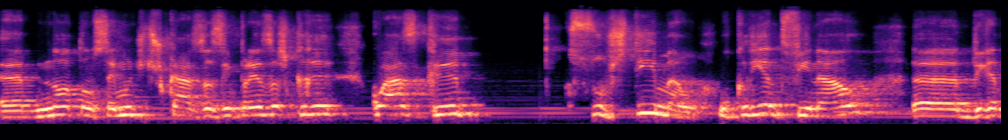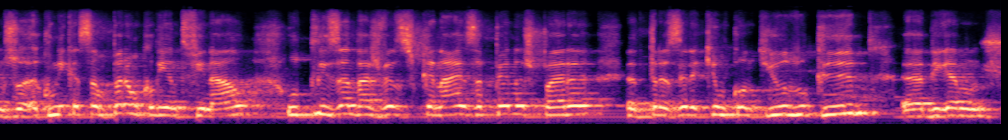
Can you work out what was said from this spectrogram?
uh, notam-se em muitos dos casos as empresas que quase que subestimam o cliente final, uh, digamos, a comunicação para um cliente final, utilizando às vezes canais apenas para uh, trazer aqui um conteúdo que, uh, digamos,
